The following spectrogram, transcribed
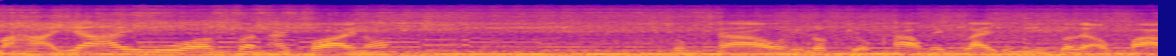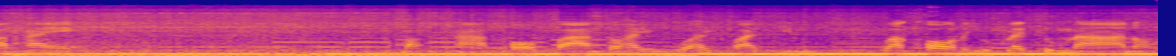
มาหาหญ้าให้วัวเพื่อนให้ควายเนาะช่วงเช้าเห็นรถเกี่ยวข้าวใกล้ๆตรงนี้ก็เลยเอาฟางให้มาหาขอฟางก็ให้วัวให้ควายกิน ว่าคอเราอยู่ใกล้ทุ่งนาเนาะ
